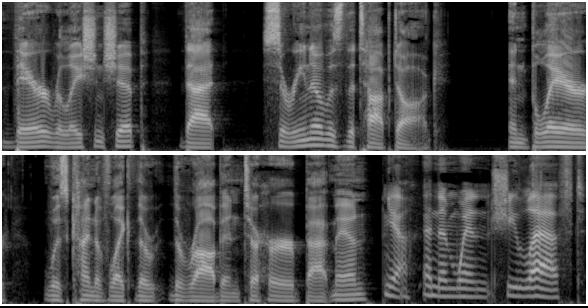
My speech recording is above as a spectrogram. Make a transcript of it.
their relationship that Serena was the top dog and Blair was kind of like the the Robin to her Batman. Yeah. And then when she left,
